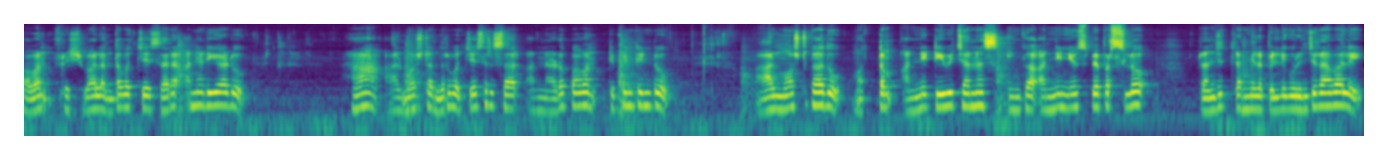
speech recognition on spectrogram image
పవన్ ఫ్రెష్ వాళ్ళంతా వచ్చేసారా? అని అడిగాడు. ఆల్మోస్ట్ అందరూ వచ్చేసారు సార్ అన్నాడు పవన్ టిఫిన్ తింటూ. ఆల్మోస్ట్ కాదు మొత్తం అన్ని టీవీ ఛానల్స్ ఇంకా అన్ని న్యూస్ పేపర్స్లో రంజిత్ రమ్యల పెళ్ళి గురించి రావాలి.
